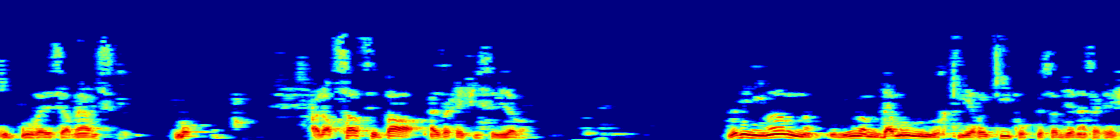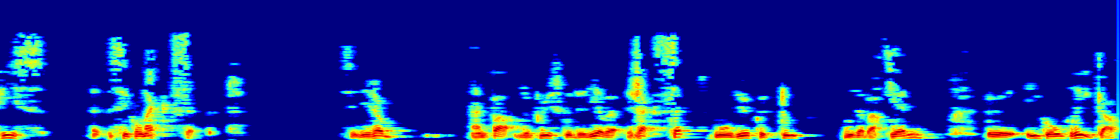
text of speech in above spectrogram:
qui pourraient certains risques. Bon. Alors ça, c'est pas un sacrifice, évidemment. Le minimum, le minimum d'amour qui est requis pour que ça devienne un sacrifice, c'est qu'on accepte c'est déjà un pas de plus que de dire ben, j'accepte, mon Dieu, que tout vous appartienne, euh, y compris car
